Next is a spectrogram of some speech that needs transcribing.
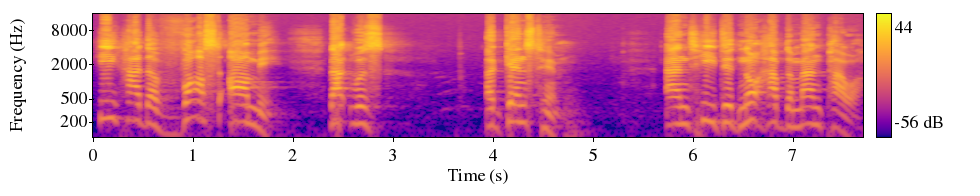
He had a vast army that was against him and he did not have the manpower.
